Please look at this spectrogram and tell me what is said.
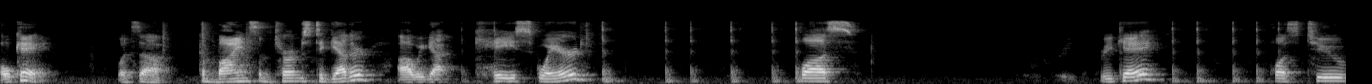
Okay, let's uh, combine some terms together. Uh, we got k squared plus 3k plus 2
